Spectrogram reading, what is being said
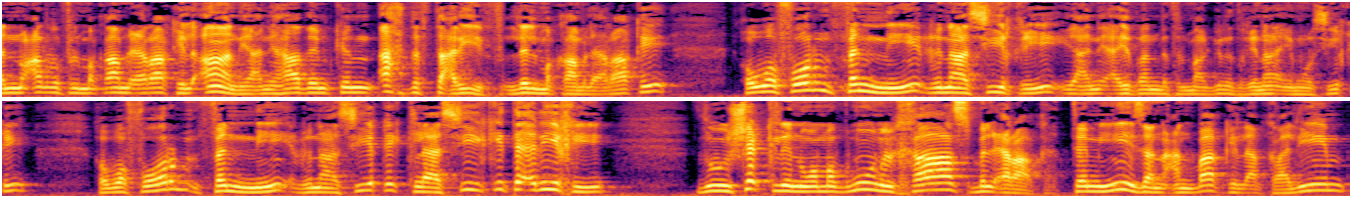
أن نعرف المقام العراقي الآن يعني هذا يمكن أحدث تعريف للمقام العراقي. هو فورم فني غناسيقي يعني أيضا مثل ما قلت غنائي موسيقي. هو فورم فني غناسيقي كلاسيكي تاريخي ذو شكل ومضمون خاص بالعراق تمييزا عن باقي الأقاليم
